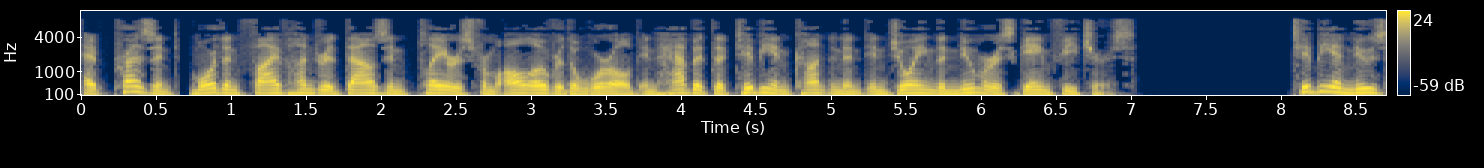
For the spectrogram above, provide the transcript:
At present, more than 500,000 players from all over the world inhabit the Tibian continent enjoying the numerous game features. Tibia News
